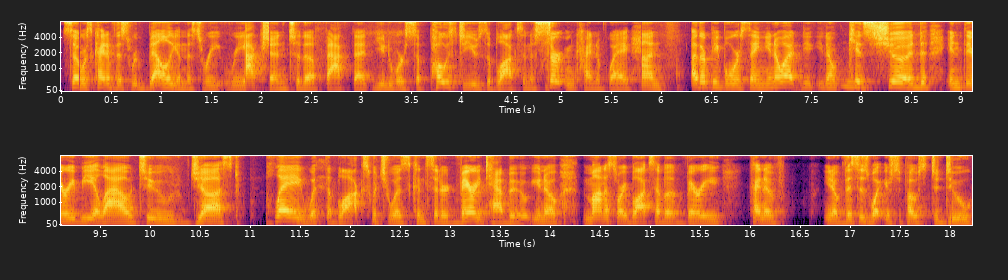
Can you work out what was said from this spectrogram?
so it was kind of this rebellion, this re- reaction to the fact that you were supposed to use the blocks in a certain kind of way. And other people were saying, you know what, you know, kids should, in theory, be allowed to just play with the blocks, which was considered very taboo. You know, Montessori blocks have a very kind of you know, this is what you're supposed to do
